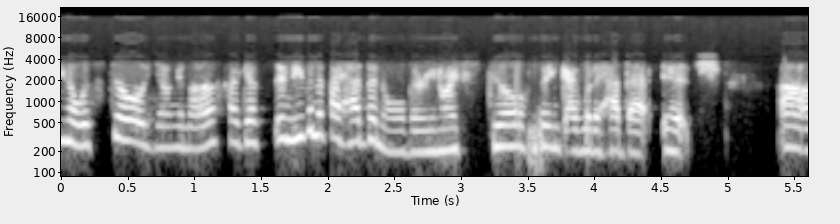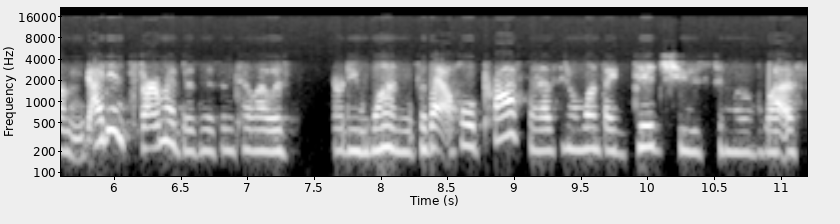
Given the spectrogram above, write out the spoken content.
you know, was still young enough, I guess. And even if I had been older, you know, I still think I would have had that itch. Um, I didn't start my business until I was 31. So that whole process, you know, once I did choose to move west,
